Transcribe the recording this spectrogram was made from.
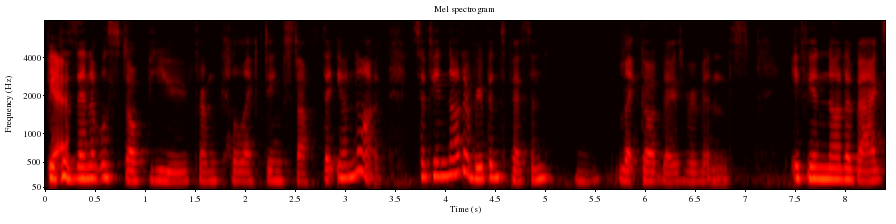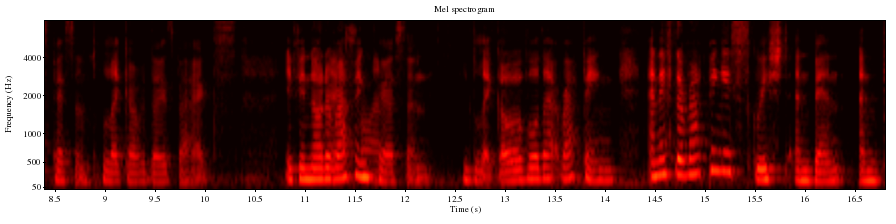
Yeah. because then it will stop you from collecting stuff that you're not. So if you're not a ribbons person, let go of those ribbons. If you're not a bags person, let go of those bags. If you're not a wrapping person, you let go of all that wrapping. And if the wrapping is squished and bent and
